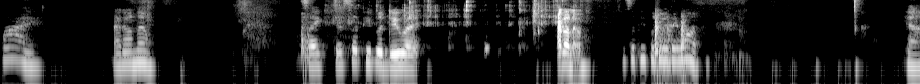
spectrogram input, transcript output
why? I don't know. It's like just let people do it. I don't know. Just let people do what they want. Yeah.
